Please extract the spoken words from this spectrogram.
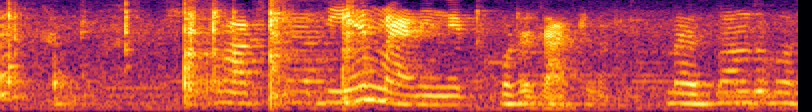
ভাতটা দিয়ে ম্যারিনেট করে রাখলাম। বন্ধ কর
